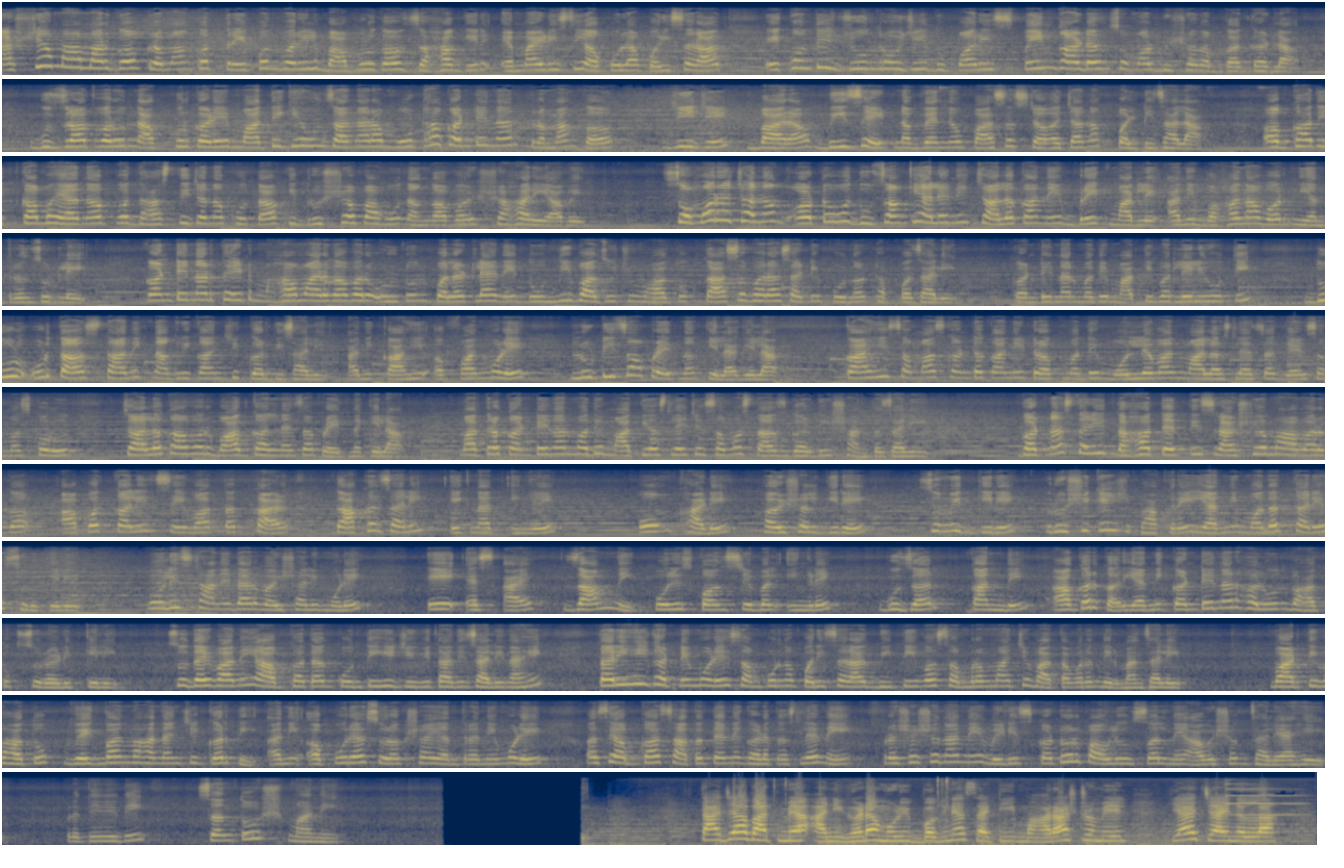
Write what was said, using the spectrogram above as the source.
राष्ट्रीय महामार्ग क्रमांक त्रेपन्न वरील Babulgaon Jahagir M I D C Akola परिसरात एकोणतीस जून रोजी दुपारी स्पेन गार्डन समोर भीषण अपघात घडला. गुजरातवरून नागपूरकडे माती घेऊन जाणारा मोठा कंटेनर क्रमांक जी जे बारा बी झेड नव्याण्णव पासष्ट अचानक पलटी झाला. अपघात इतका भयानक व धास्तीजनक होता की दृश्य पाहून अंगावर शहारे यावेत. समोर अचानक ऑटो व दुचाकी आल्याने चालकाने ब्रेक मारले आणि वाहनावर नियंत्रण सुटले. कंटेनर थेट महामार्गावर उलटून पलटल्याने दोन्ही बाजूची वाहतूक तासभरासाठी पूर्ण ठप्प झाली. कंटेनरमध्ये माती भरलेली होती. धूळ उडता स्थानिक नागरिकांची गर्दी झाली आणि काही अफवांमुळे लुटीचा प्रयत्न केला गेला. काही समाजकंटकांनी ट्रकमध्ये मौल्यवान माल असल्याचा गैरसमज करून चालकावर वाद घालण्याचा प्रयत्न केला. मात्र कंटेनरमध्ये माती असल्याचे समजताच गर्दी शांत झाली. घटनास्थळी दहा तेहतीस राष्ट्रीय महामार्ग आपत्कालीन सेवा तत्काळ दाखल झाली. एकनाथ इंगळे ओम खाडे हर्षल गिरे सुमित गिरे ऋषिकेश भाकरे यांनी मदत कार्य सुरू केले. Police Thanedar Vaishali Mule A S I Jamni police constable Ingle Gujar Kande Agarkar यांनी कंटेनर हलवून वाहतूक सुरळीत केली. सुदैवाने या अपघातात कोणतीही जीवितहानी झाली नाही. तरीही घटनेमुळे संपूर्ण परिसरात भीती व संभ्रमाचे वातावरण निर्माण झाले. वाढती वाहतूक वेगवान वाहनांची गर्दी आणि अपुऱ्या सुरक्षा यंत्रणेमुळे असे अपघात सातत्याने घडत असल्याने प्रशासनाने वेळीच कठोर पावले उचलणे आवश्यक झाले आहे. प्रतिनिधी संतोष माने. ताज्या बातम्या आणि घडामोडी बघण्यासाठी महाराष्ट्र मेल या चॅनलला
